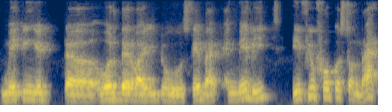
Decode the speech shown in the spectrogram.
making it uh, worth their while to stay back. And maybe if you focused on that,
